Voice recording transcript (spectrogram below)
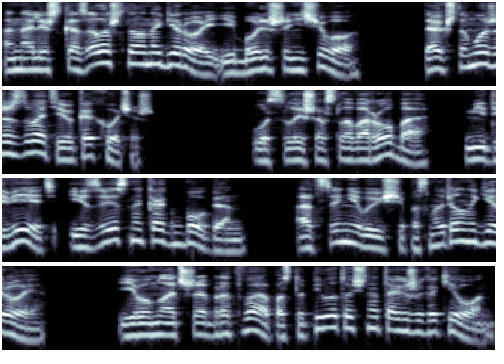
Она лишь сказала, что она герой и больше ничего, так что можешь звать ее как хочешь. Услышав слова Роба, медведь, известный как Боган, оценивающе посмотрел на героя. Его младшая братва поступила точно так же, как и он.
